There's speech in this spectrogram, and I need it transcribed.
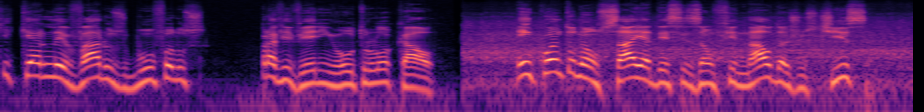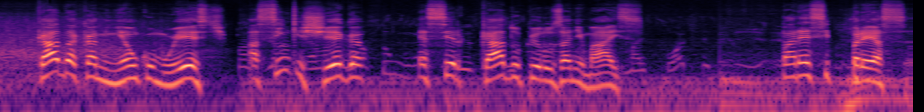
que quer levar os búfalos para viver em outro local. Enquanto não sai a decisão final da Justiça, cada caminhão como este, assim que chega, é cercado pelos animais. Parece pressa,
